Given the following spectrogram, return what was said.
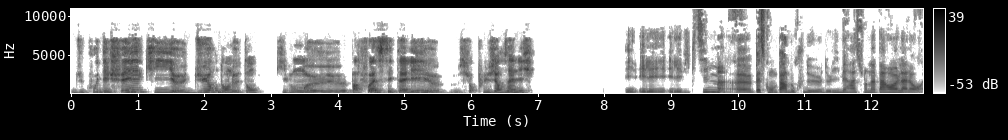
du coup des faits qui euh, durent dans le temps, qui vont parfois s'étaler sur plusieurs années et, les, et, les, victimes, euh, parce qu'on parle beaucoup de, de, libération de la parole. Alors,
